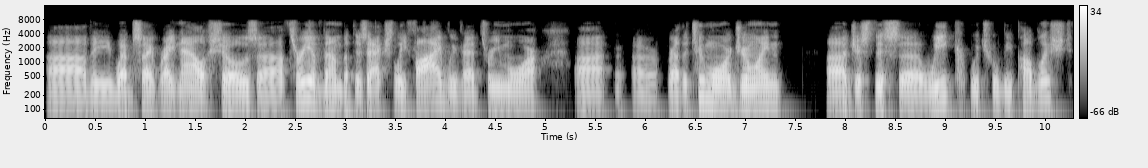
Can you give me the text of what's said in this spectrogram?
Uh, the website right now shows uh, three of them, but there's actually five. We've had three more, uh, or rather two more join uh, just this uh, week, which will be published.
